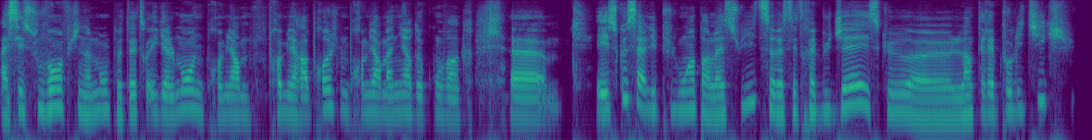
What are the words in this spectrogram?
assez souvent finalement peut-être également une première, première approche, une première manière de convaincre. Euh, et est-ce que ça allait plus loin par la suite? C'est resté très budget? Est-ce que l'intérêt politique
